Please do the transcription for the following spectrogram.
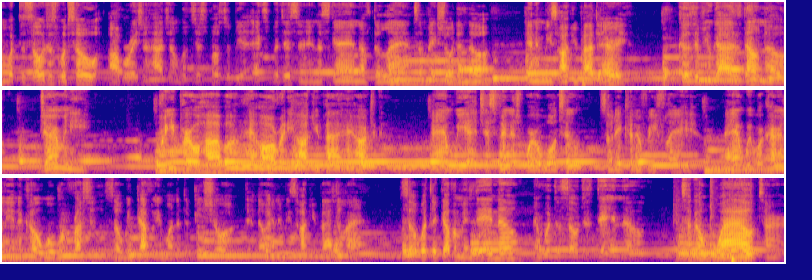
What the soldiers were told, Operation High Jump was just supposed to be an expedition and a scan of the land to make sure that no enemies occupied the area. Because if you guys don't know, Germany pre Pearl Harbor had already occupied Antarctica and we had just finished World War II, so they could have refled here. And we were currently in a Cold War with Russia, so we definitely wanted to be sure that no enemies occupied the land. So what the government did know and what the soldiers didn't know took a wild turn.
